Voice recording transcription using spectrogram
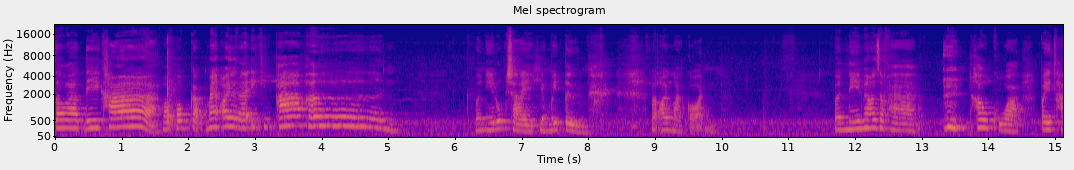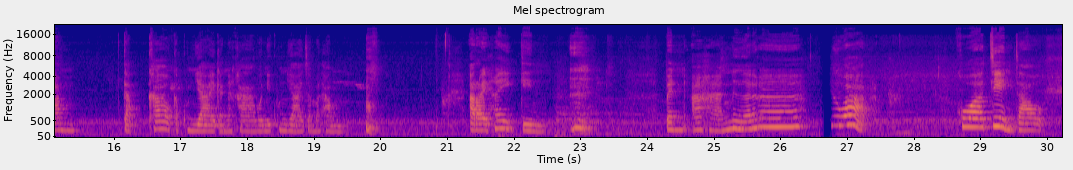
สวัสดีค่ะ มาพบกับแม่อ้อยและอีคิวพาเพลินวันนี้ลูกชายยังไม่ตื่น แม่อ้อยมาก่อน วันนี้แม่อ้อยจะพาเข้าครัวไปทำกับข้าวกับคุณยายกันนะคะ วันนี้คุณยายจะมาทำอะไรให้กิน เป็นอาหารเหนือนะคะ ชื่อว่าครัวจีนเจ้า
